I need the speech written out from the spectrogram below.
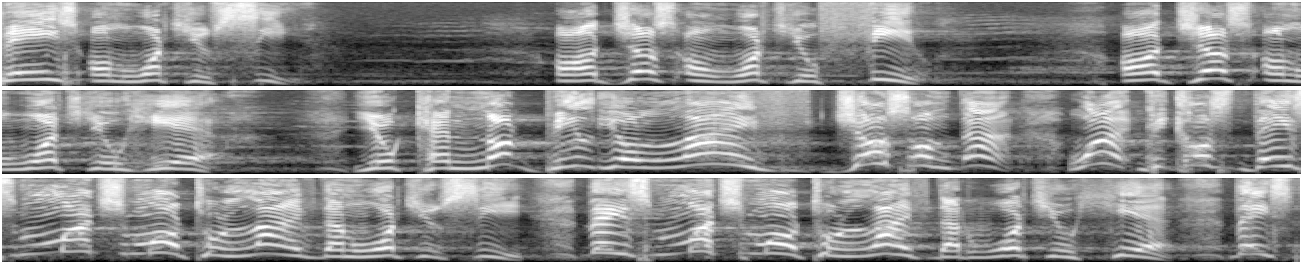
based on what you see, or just on what you feel, or just on what you hear. You cannot build your life just on that. Why? Because there is much more to life than what you see. There is much more to life than what you hear. There is,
